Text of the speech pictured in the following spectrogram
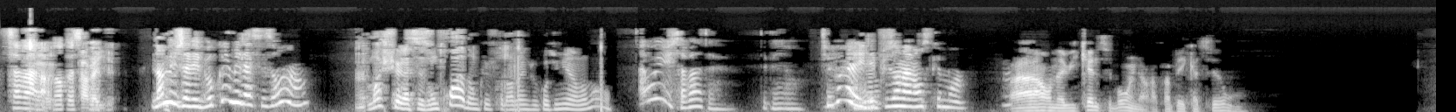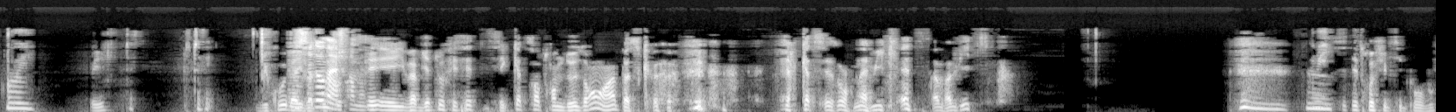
Ça va, alors, non, parce que... pareil. Non, mais j'avais beaucoup aimé la saison 1. Moi, je suis à la saison 3, donc il faudra bien que je continue à un moment. Ah oui, ça va, t'es t'es bien. Tu vois, il est plus en avance que moi. Ah, on a week-end, c'est bon, il a rattrapé les quatre saisons. Oui. Oui. Tout à fait. Du coup, là, il C'est va dommage, bientôt- quand même. Et il va bientôt faire ses, ses 432 ans, hein, parce que faire quatre saisons en un week-end, ça va vite. Oui. C'était trop subtil pour vous.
